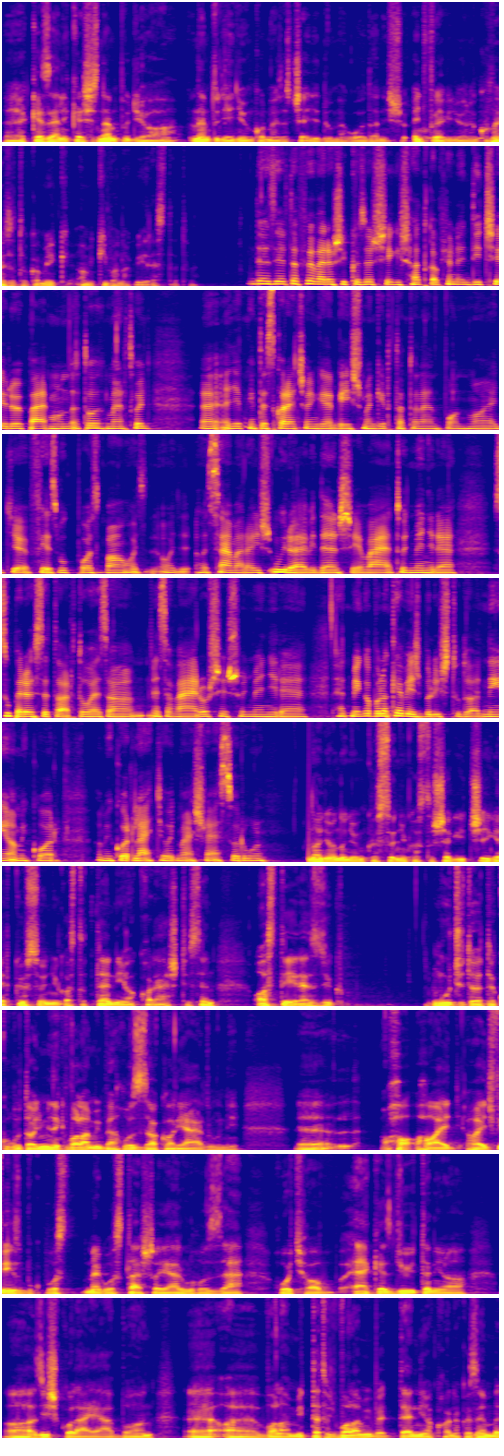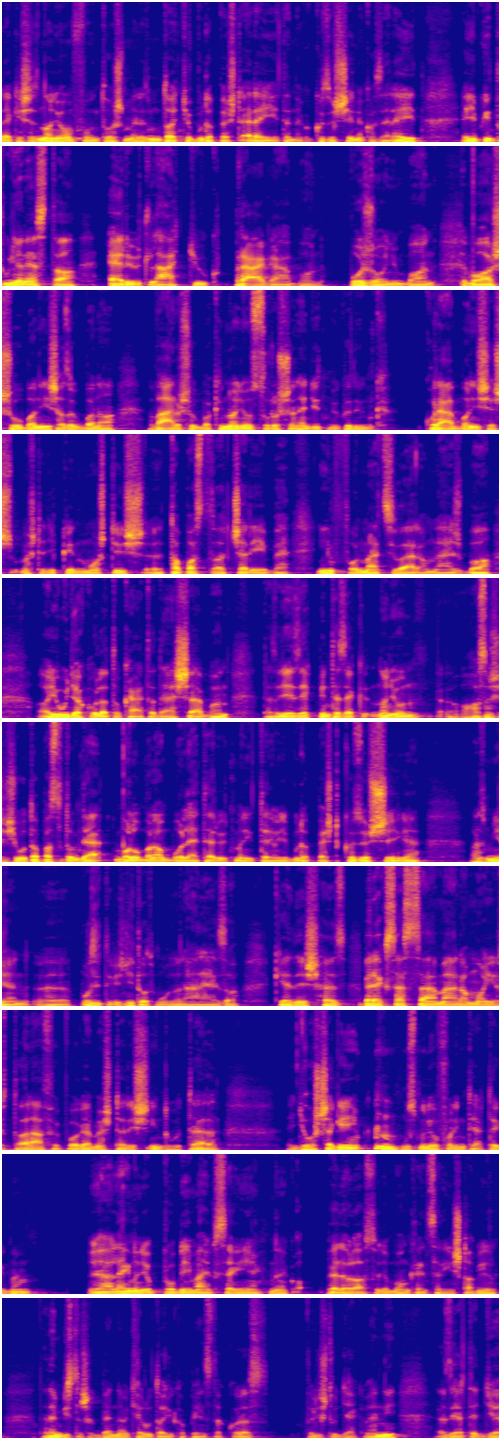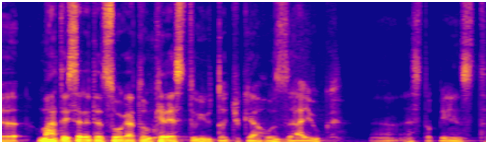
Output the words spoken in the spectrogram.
e, kezelni kell, és ezt nem tudja, nem tudja egy önkormányzat se egyedül megoldani, és egy, főleg egy olyan önkormányzatok, amik, amik ki vannak véreztetve. De azért a fővárosi közösség is hadd kapjon egy dicsérő pár mondatot, mert hogy Egyébként ezt Karácsony Gergely is megírta talán pont ma egy Facebook posztban, hogy, hogy, hogy számára is újra evidensé vált, hogy mennyire szuper összetartó ez a, ez a város, és hogy mennyire, hát még abból a kevésből is tud adni, amikor, amikor látja, hogy más rászorul. Nagyon-nagyon köszönjük azt a segítséget, köszönjük azt a tenni akarást, hiszen azt érezzük múlt csütörtök óta, hogy mindenki valamivel hozzá akar járulni ha, ha, egy, ha egy Facebook poszt megosztásra járul hozzá, hogyha elkezd gyűjteni a, az iskolájában e, a, valamit, tehát hogy valamit tenni akarnak az emberek, és ez nagyon fontos, mert ez mutatja Budapest erejét, ennek a közösségnek az erejét. Egyébként ugyanezt a erőt látjuk Prágában, Pozsonyban, Varsóban is, azokban a városokban, akik nagyon szorosan együttműködünk korábban is, és most egyébként most is tapasztalatcserébe, információáramlásba, a jó gyakorlatok átadásában. Tehát, hogy ezek, mint ezek nagyon hasznos és jó tapasztalatok, de valóban abból lehet erőt meníteni, hogy a Budapest közössége, az milyen pozitív és nyitott módon áll ez a kérdéshez. Beregszáz számára ma írta alá a főpolgármester is indult el egy gyors segély, 20 millió forint értékben. A legnagyobb problémájuk szegényeknek például az, hogy a bankrendszer instabil, tehát nem biztosak benne, hogy elutaljuk a pénzt, akkor az fel is tudják venni. Ezért egy a Mátai Szeretett Szolgálaton keresztül juttatjuk el hozzájuk ezt a pénzt,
